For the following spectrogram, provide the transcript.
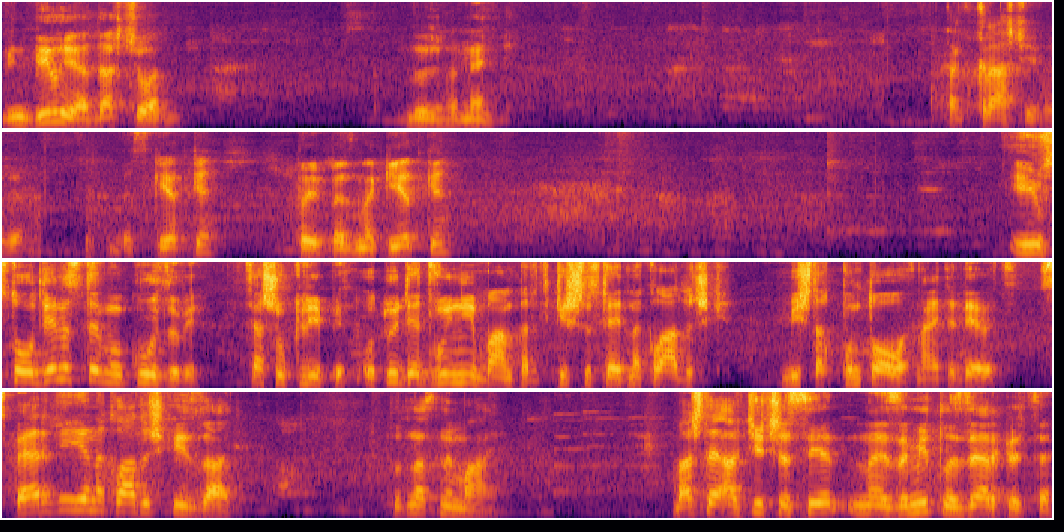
Він білий, а дах чорний. Дуже гарненький. Так краще його. Без китки, той без накидки. І в 111 кузові, це що в кліпі, отут є двойні бампери, такі що стоять накладочки. Більш так понтово, знаєте, дивиться. Спереді є накладочки і ззаді. Тут нас немає. Бачите, а в ті часи не замітили зеркальце.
